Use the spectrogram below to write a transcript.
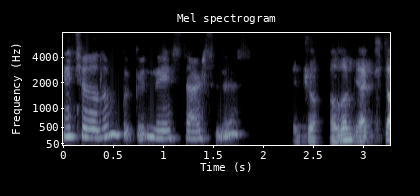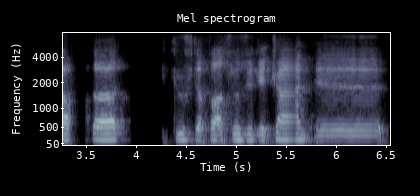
Ne çalalım bugün? Ne istersiniz? Ne çalalım? Ya kitapta iki üç defa sözü geçen e,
